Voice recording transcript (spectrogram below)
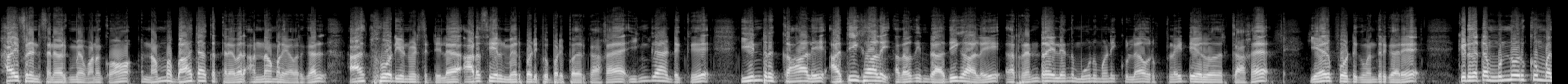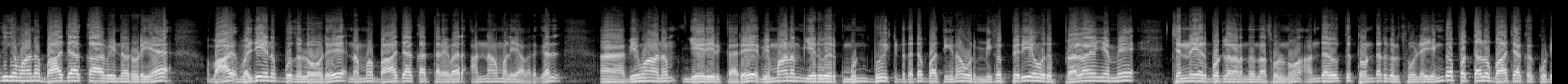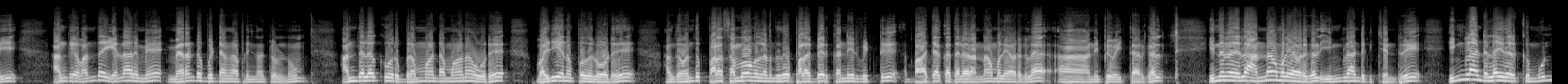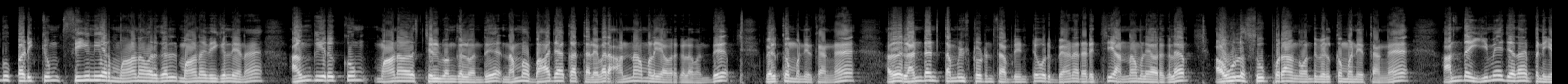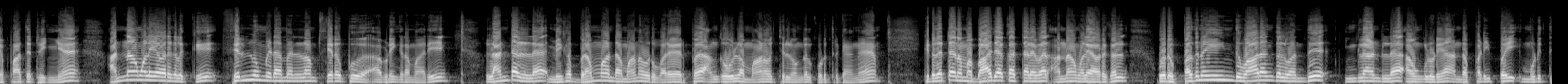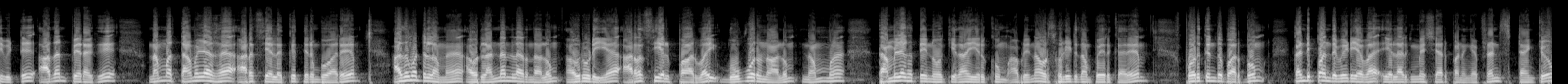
Hi friends அனைவருக்குமே வணக்கம். நம்ம பாஜக தலைவர் அண்ணாமலை அவர்கள் ஆக்ஸ்போர்ட் யூனிவர்சிட்டியில் அரசியல் மேற்படிப்பு படிப்பதற்காக இங்கிலாந்துக்கு இன்று காலை அதிகாலை அதாவது இன்று அதிகாலை ரெண்டரைலேருந்து மூணு மணிக்குள்ளே ஒரு ஃப்ளைட் ஏறுவதற்காக ஏர்போர்ட்டுக்கு வந்திருக்காரு. கிட்டத்தட்ட முன்னூறுக்கும் அதிகமான பாஜகவினருடைய வழி அனுப்புதலோடு நம்ம பாஜக தலைவர் அண்ணாமலை அவர்கள் விமானம் ஏறியிருக்காரு. விமானம் ஏறுவதற்கு முன்பு கிட்டத்தட்ட பார்த்தீங்கன்னா ஒரு மிகப்பெரிய ஒரு பிரளயமே சென்னை ஏர்போர்ட்டில் நடந்து தான் சொல்லணும். அந்த அளவுக்கு தொண்டர்கள் சூழல் எங்கே பார்த்தாலும் பாஜக கூடி அங்கே வந்த எல்லாருமே மிரண்டு போயிட்டாங்க அப்படின்னு தான் சொல்லணும். அந்த அளவுக்கு ஒரு பிரம்மாண்டமான ஒரு வழி அனுப்புதலோடு அங்கே வந்து பல சம்பவங்கள் நடந்தது. பல பேர் கண்ணீர் விட்டு பாஜக தலைவர் அண்ணாமலை அவர்களை அனுப்பி வைத்தார்கள். இந்த நிலையில் அண்ணாமலை அவர்கள் இங்கிலாந்துக்கு சென்று இங்கிலாந்தில் இதற்கு முன்பு படிக்கும் சீனியர் மாணவர்கள் மாணவிகள் என அங்கு இருக்கும் மாணவர் செல்வங்கள் வந்து நம்ம பாஜக தலைவர் அண்ணாமலை அவர்களை வந்து வெல்கம் பண்ணியிருக்காங்க. அதாவது லண்டன் தமிழ் ஸ்டூடெண்ட்ஸ் அப்படின்ட்டு ஒரு பேனர் அடித்து அண்ணாமலை அவர்களை அவ்வளோ சூப்பராக அங்கே வந்து வெல்கம் பண்ணியிருக்காங்க. அந்த இமேஜை தான் இப்போ நீங்கள் பார்த்துட்ருக்கீங்க அண்ணாமலை அவர்களுக்கு செல்லும் இடமெல்லாம் சிறப்பு அப்படிங்கிற மாதிரி லண்டனில் மிக பிரம்மாண்டமான ஒரு வரவேற்பை அங்கே உள்ள மாணவ செல்வங்கள் கொடுத்துருக்காங்க. கிட்டத்தட்ட நம்ம பாஜக தலைவர் அண்ணாமலை அவர்கள் ஒரு பதினைந்து வாரங்கள் வந்து இங்கிலாந்தில் அவங்களுடைய அந்த படிப்பை முடித்துவிட்டு அதன் பிறகு நம்ம தமிழக அரசியலுக்கு திரும்புவார். அது மட்டும் இல்லாமல் அவர் லண்டனில் இருந்தாலும் அவருடைய அரசியல் பார்வை ஒவ்வொரு நாளும் நம்ம தமிழகத்தை நோக்கி தான் இருக்கும் அப்படின்னு அவர் சொல்லிட்டு தான் போயிருக்காரு. பொறுத்திருந்து பார்ப்போம். கண்டிப்பாக இந்த வீடியோவை எல்லாருக்குமே ஷேர் பண்ணுங்கள் ஃப்ரெண்ட்ஸ் தேங்க்யூ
